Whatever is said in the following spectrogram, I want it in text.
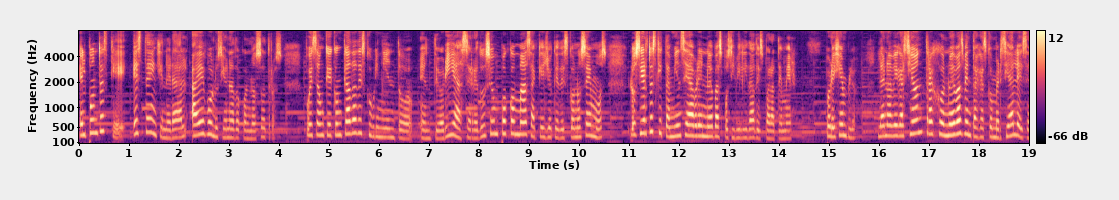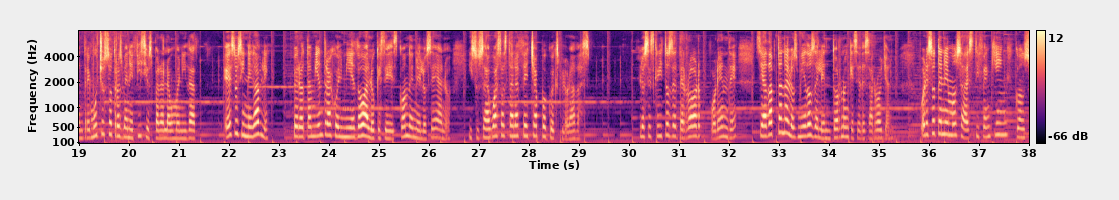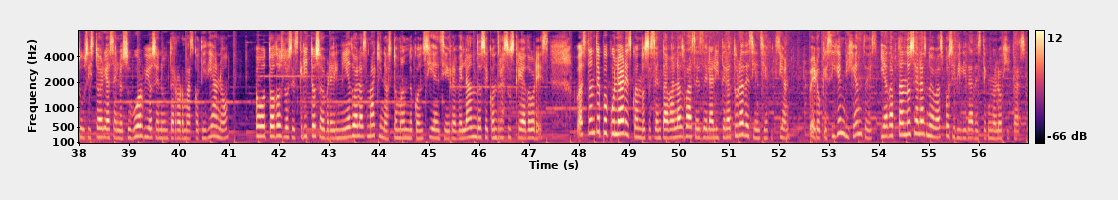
el punto es que este en general ha evolucionado con nosotros, pues aunque con cada descubrimiento, en teoría, se reduce un poco más aquello que desconocemos, lo cierto es que también se abren nuevas posibilidades para temer. Por ejemplo, la navegación trajo nuevas ventajas comerciales entre muchos otros beneficios para la humanidad. Eso es innegable pero también trajo el miedo a lo que se esconde en el océano y sus aguas hasta la fecha poco exploradas. Los escritos de terror, por ende, se adaptan a los miedos del entorno en que se desarrollan. Por eso tenemos a Stephen King con sus historias en los suburbios en un terror más cotidiano, o todos los escritos sobre el miedo a las máquinas tomando conciencia y rebelándose contra sus creadores, bastante populares cuando se sentaban las bases de la literatura de ciencia ficción pero que siguen vigentes y adaptándose a las nuevas posibilidades tecnológicas.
